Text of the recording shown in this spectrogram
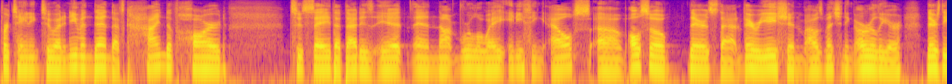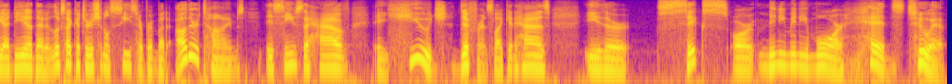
pertaining to it, and even then, that's kind of hard to say that that is it and not rule away anything else. Um, also, there's that variation I was mentioning earlier. There's the idea that it looks like a traditional sea serpent, but other times it seems to have a huge difference. Like it has either six or many many more heads to it.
